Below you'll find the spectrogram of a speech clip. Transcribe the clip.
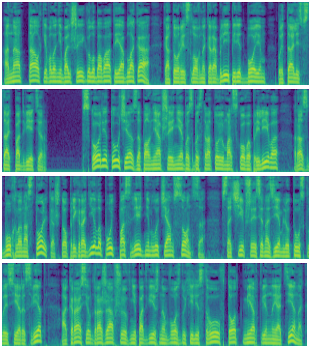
она отталкивала небольшие голубоватые облака, которые, словно корабли перед боем, пытались встать под ветер. Вскоре туча, заполнявшая небо с быстротою морского прилива, разбухла настолько, что преградила путь последним лучам солнца. Сочившийся на землю тусклый серый свет окрасил дрожавшую в неподвижном воздухе листву в тот мертвенный оттенок,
